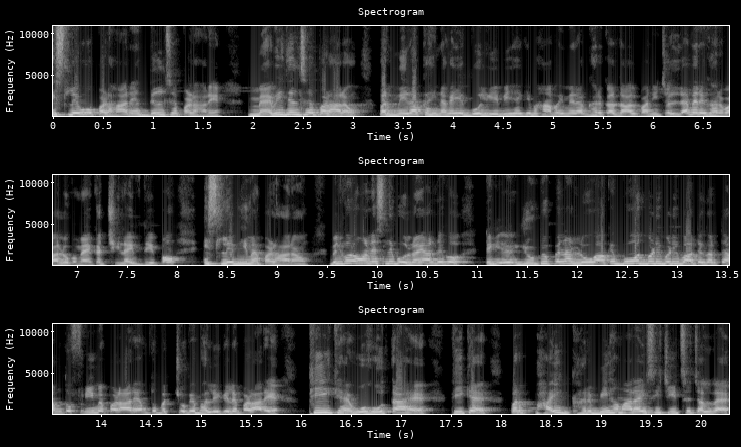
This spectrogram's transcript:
इसलिए वो पढ़ा रहे हैं, दिल से पढ़ा रहे हैं। मैं भी दिल से पढ़ा रहा हूँ, पर मेरा कहीं ना कहीं गोल ये भी है कि हाँ भाई, मेरा घर का दाल पानी चल जाए, मेरे घर वालों को मैं एक अच्छी लाइफ दे पाऊँ, इसलिए भी मैं पढ़ा रहा हूँ। बिल्कुल ऑनेस्टली बोल रहा हूँ, यार देखो यूट्यूब पे ना लोग आके बहुत बड़ी बड़ी बातें करते हैं, हम तो फ्री में पढ़ा रहे हैं, हम तो बच्चों के भले के लिए पढ़ा रहे हैं। ठीक है, वो होता है, ठीक है, पर भाई घर भी हमारा इसी चीज़ से चल रहा है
